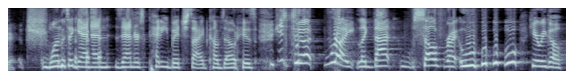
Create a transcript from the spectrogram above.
bitch. Once again, Xander's petty bitch side comes out. His is that right? Like that self right. Ooh, here we go.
